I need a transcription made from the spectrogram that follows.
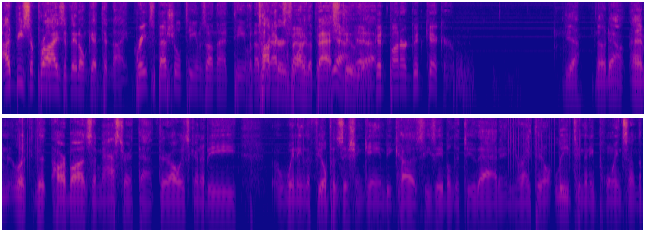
I'd be surprised if they don't get to nine. Great special teams on that team. Well, Another Tucker's X one of the best, Yeah, too, yeah. Good punter, good kicker. Yeah, no doubt. And look, the Harbaugh is a master at that. They're always going to be winning the field position game because he's able to do that. And you're right; they don't leave too many points on the.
